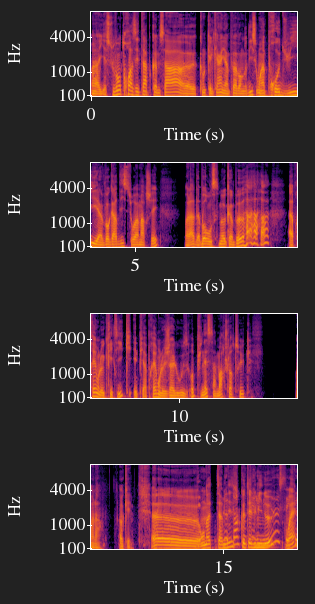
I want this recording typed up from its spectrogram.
Voilà, il y a souvent trois étapes comme ça euh, quand quelqu'un est un peu avant-gardiste ou un produit est avant-gardiste sur un marché. Voilà, d'abord on se moque un peu, après on le critique et puis après on le jalouse. Oh punaise, ça marche leur truc. Voilà. Ok. Euh, on a terminé Le- ce le côté, lumineux. ouais. que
